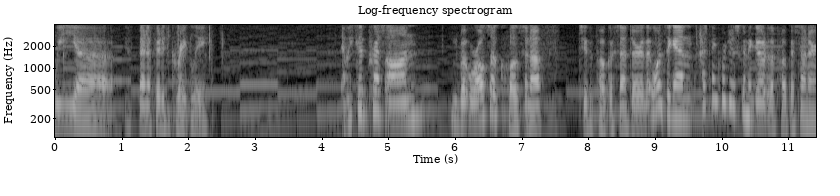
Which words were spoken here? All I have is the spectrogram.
we uh, have benefited greatly. We could press on, but we're also close enough to the Poke Center that once again, I think we're just going to go to the Poke Center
